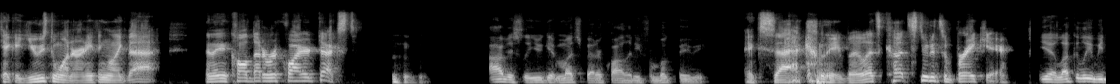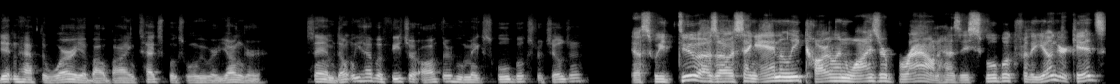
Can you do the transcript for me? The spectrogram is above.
take a used one or anything like that. And then called that a required text. Obviously you get much better quality from book baby. Exactly but let's cut students a break here. Yeah luckily we didn't have to worry about buying textbooks when we were younger. Sam don't we have a feature author who makes school books for children? Yes, we do. As I was saying, Annalee Carlin Weiser Brown has a school book for the younger kids.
